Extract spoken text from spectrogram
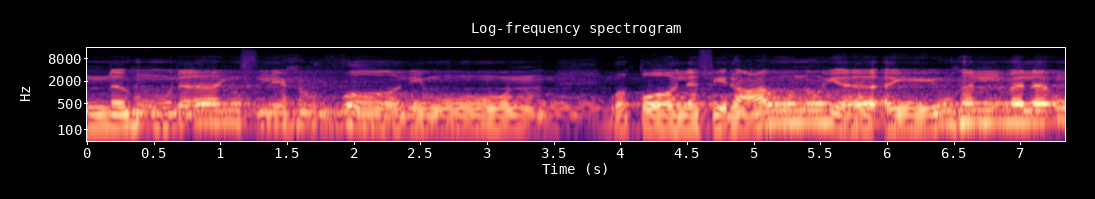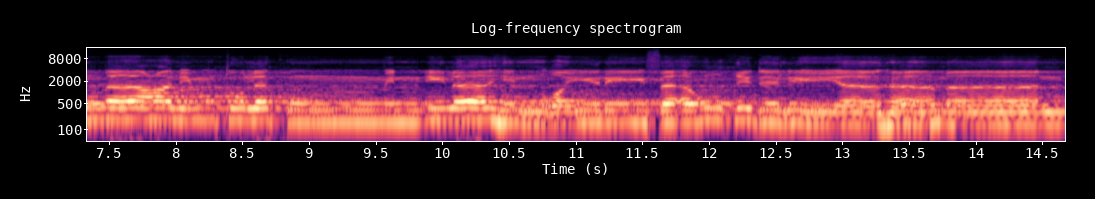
إنه لا يفلح الظالمون. وقال فرعون يا أيها الملأ ما علمت لكم من إله غيري فأوقد لي يا هامان.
